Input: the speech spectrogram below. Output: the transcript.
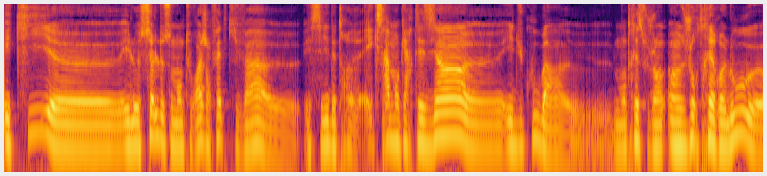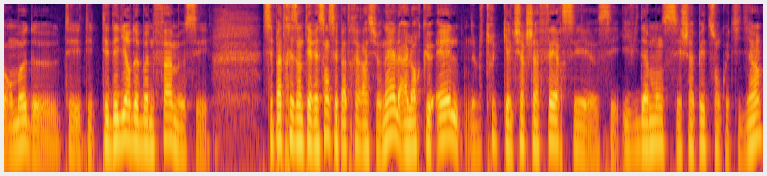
et qui euh, est le seul de son entourage en fait qui va essayer d'être extrêmement cartésien et du coup bah, montrer sous un- jour très relou en mode tes- tes délires de bonne femme c'est c'est pas très intéressant c'est pas très rationnel alors que elle le truc qu'elle cherche à faire c'est c'est évidemment s'échapper de son quotidien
